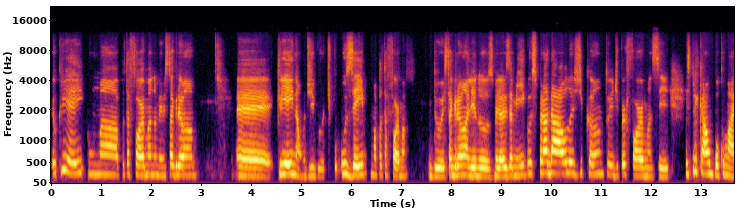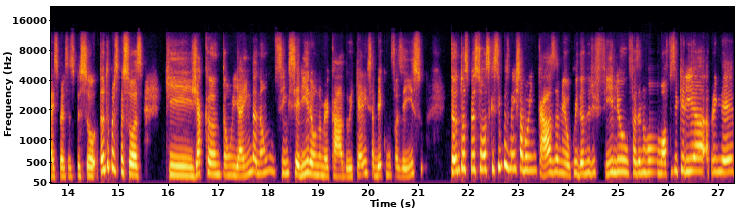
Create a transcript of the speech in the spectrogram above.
eu criei uma plataforma no meu Instagram. É, criei, não, digo, tipo, usei uma plataforma do Instagram ali nos melhores amigos para dar aulas de canto e de performance, explicar um pouco mais para essas pessoas, tanto para as pessoas que já cantam e ainda não se inseriram no mercado e querem saber como fazer isso, tanto as pessoas que simplesmente estavam em casa, meu, cuidando de filho, fazendo home office e queria aprender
